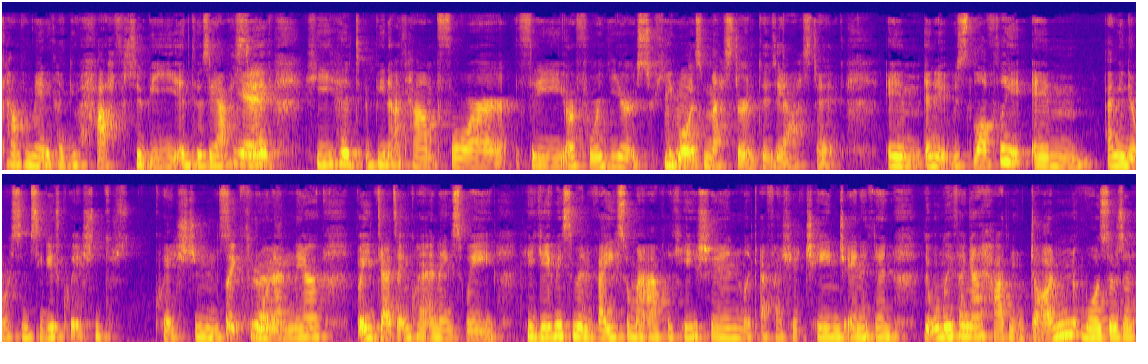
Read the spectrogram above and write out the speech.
Camp America, you have to be enthusiastic. Yeah. He had been at camp for three or four years, so he Mhm. was Mr. Enthusiastic. Um, and it was lovely. Um, I mean, there were some serious questions questions Like thrown in there, but he did it in quite a nice way. He gave me some advice on my application, like if I should change anything. The only thing I hadn't done was there's an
